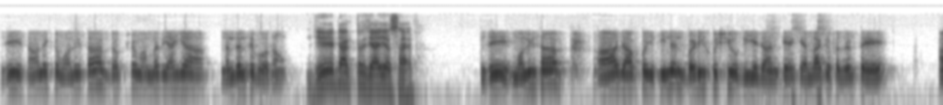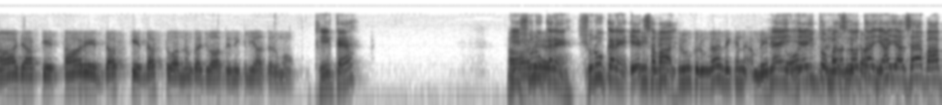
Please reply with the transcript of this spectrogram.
جی السلام علیکم مولوی صاحب ڈاکٹر محمد یحییٰ لندن سے بول رہا ہوں۔ جی ڈاکٹر جایا صاحب۔ جی مولوی صاحب آج آپ کو یقیناً بڑی خوشی ہوگی یہ جان کے کہ اللہ کے فضل سے آج آپ کے سارے دس کے دس سوالوں کا جواب دینے کے لیے حاضر ہوا ہوں۔ ٹھیک ہے؟ جی شروع کریں شروع کریں ایک جی، سوال۔ شروع کروں گا لیکن نہیں یہی تو مسئلہ ہوتا ہے۔ یا صاحب آپ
